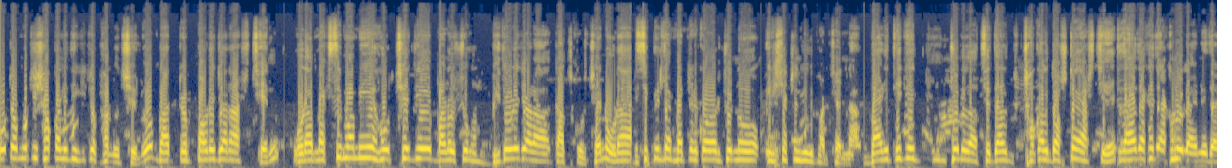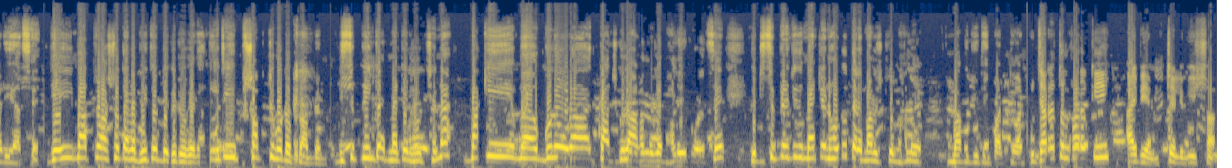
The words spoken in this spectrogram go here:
মোটামুটি সকালের দিকে একটু ভালো ছিল বাট পরে যারা আসছেন ওরা ম্যাক্সিমামই হচ্ছে যে মানুষ ভিতরে যারা কাজ করছেন ওরা ডিসিপ্লিনটা মেনটেন করার জন্য ইনস্ট্রাকশন দিতে পারছেন না। বাড়ি থেকে চলে যাচ্ছে যারা সকাল দশটায় আসছে, তারা দেখা যায় এখনও লাইনে দাঁড়িয়ে আছে। যেই মাত্র আসলো তারা ভিতর দিকে ঢুকে যাচ্ছে এটাই সবচেয়ে বড় প্রবলেম ডিসিপ্লিনটা মেনটেন হচ্ছে না। বাকি গুলো ওরা কাজগুলো আলহামদুলিল্লাহ ভালোই করেছে। ডিসিপ্লিন যদি মেনটেন হতো, তাহলে মানুষকে ভালোভাবে দিতে পারতো জারাতুল ফারুকি আইবিএম টেলিভিশন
